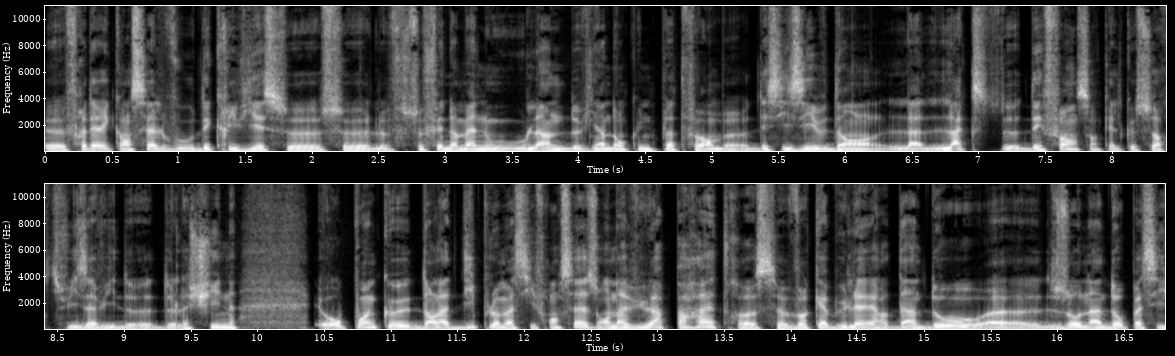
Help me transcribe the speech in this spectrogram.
euh, Frédéric Ancel, vous décriviez ce, ce, phénomène où, l'Inde devient donc une plateforme décisive dans l'axe de défense en quelque sorte vis-à-vis de, de la Chine, au point que dans la diplomatie française, on a vu apparaître ce vocabulaire d'indo, euh, zone indo-pacifique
